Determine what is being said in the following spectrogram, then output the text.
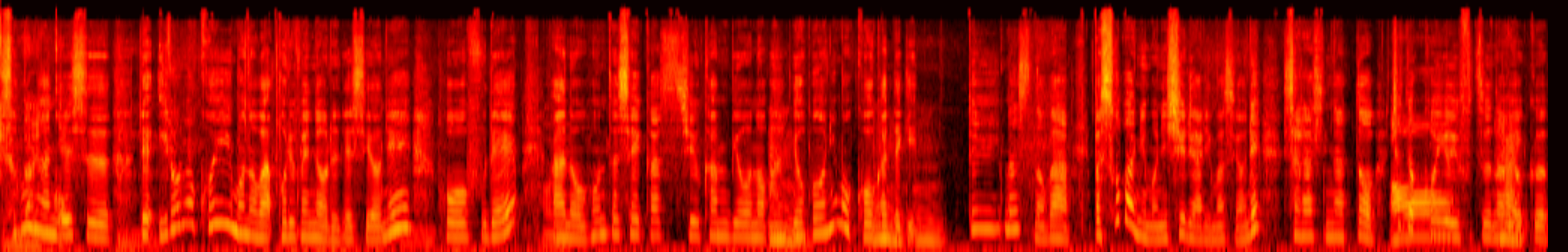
そうなんです。で色の濃いものはポリフェノールですよね。豊富で、あの本当生活習慣病の予防にも効果的。と言いますのは、やっぱそばにも2種類ありますよね。さらし菜と、ちょっと濃い普通のよく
